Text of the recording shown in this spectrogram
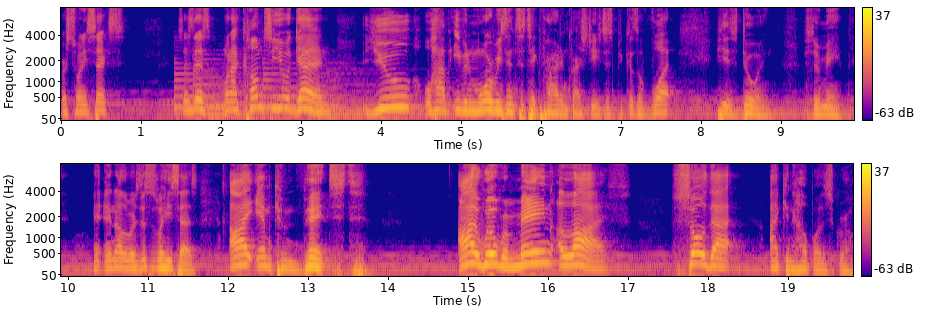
Verse 26 says this When I come to you again, you will have even more reason to take pride in Christ Jesus because of what he is doing through me. In, other words, this is what he says I am convinced I will remain alive so that I can help others grow.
